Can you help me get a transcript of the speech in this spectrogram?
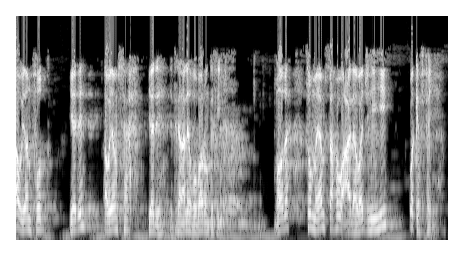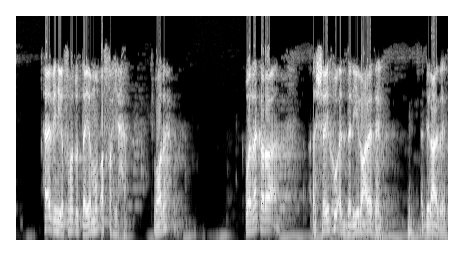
أو ينفض يده أو يمسح يده. إذا كان عليه غبار كثير. واضح؟ ثم يمسح على وجهه وكفيه. هذه هي صفة التيمم الصحيحة. واضح؟ وذكر الشيخ الدليل على ذلك. الدليل على ذلك.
